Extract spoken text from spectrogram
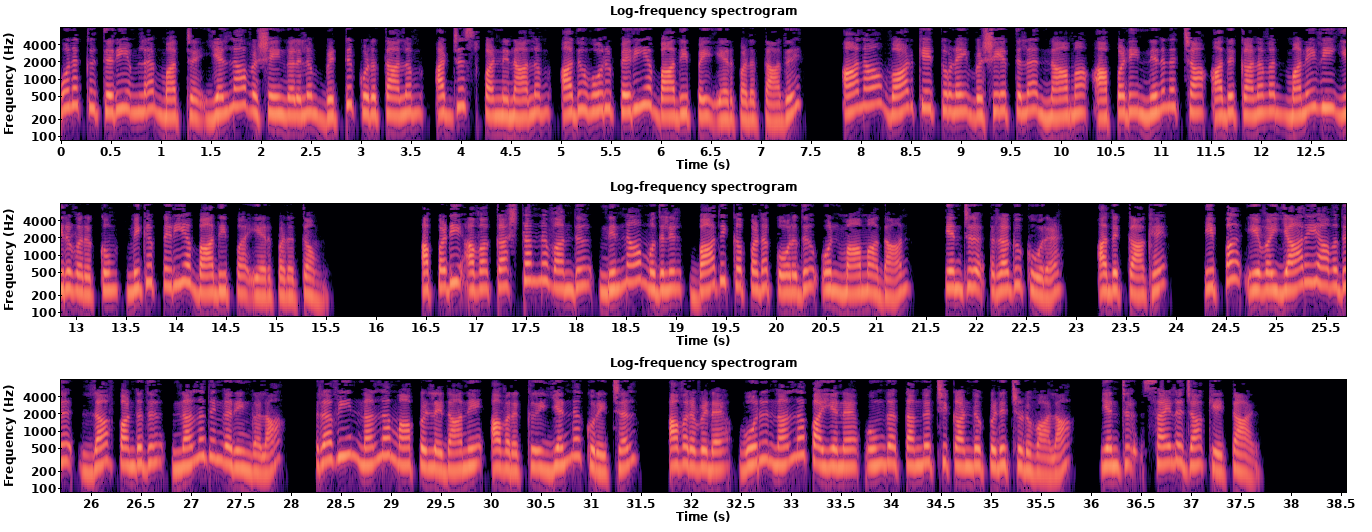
உனக்கு தெரியும்ல மற்ற எல்லா விஷயங்களிலும் விட்டு கொடுத்தாலும் அட்ஜஸ்ட் பண்ணினாலும் அது ஒரு பெரிய பாதிப்பை ஏற்படுத்தாது? ஆனா வாழ்க்கை துணை விஷயத்துல நாம அப்படி நினைச்சா அது கணவன் மனைவி இருவருக்கும் மிகப்பெரிய பாதிப்பை ஏற்படுத்தும். அப்படி அவ கஷ்டம்னு வந்து நின்னா முதலில் பாதிக்கப்பட போறது உன் மாமாதான் என்று ரகு கூற அதுக்காக இப்ப இவ யாரையாவது லவ் பண்றது நல்லதுங்கறீங்களா? ரவி நல்ல மாப்பிள்ளைதானே அவருக்கு என்ன குறைச்சல்? அவரை விட ஒரு நல்ல பையனை உங்க தங்கச்சி கண்டு பிடிச்சுடுவாளா என்று சைலஜா கேட்டாள்.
